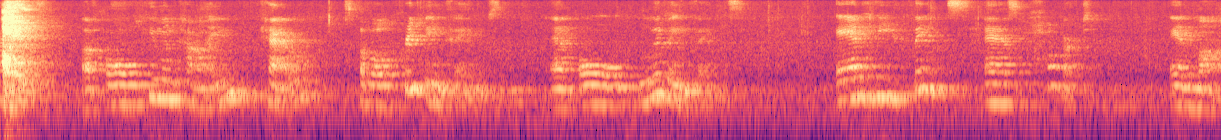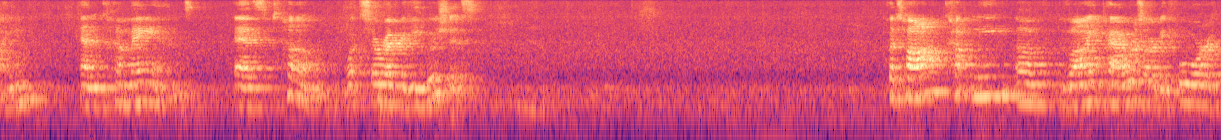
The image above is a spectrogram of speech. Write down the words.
powers of all humankind, cattle, of all creeping things, and all living things. And he thinks as heart and mind, and commands as tongue whatsoever he wishes. Ptah, company of divine powers are before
